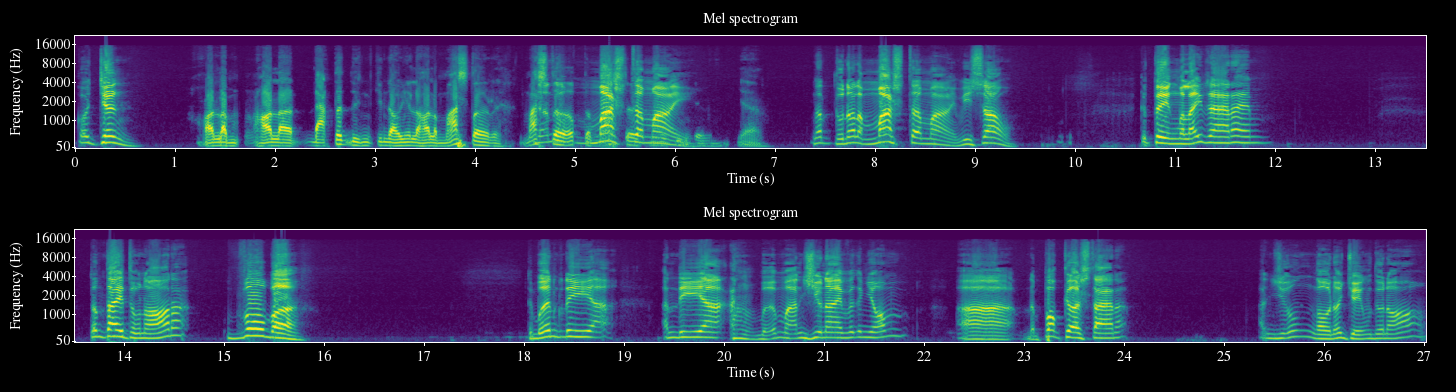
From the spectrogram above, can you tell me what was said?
có chân họ làm họ là đạt tới trình độ như là họ là master rồi. Master nó, of the mastermind yeah. nó tụi nó là mastermind vì sao? Cái tiền mà lấy ra đó em. Trong tay tụi nó đó vô bờ. Thì bữa anh đi anh đi uh, bữa mà anh unite với cái nhóm uh, The Poker Star đó. Anh xuống ngồi nói chuyện với tụi nó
